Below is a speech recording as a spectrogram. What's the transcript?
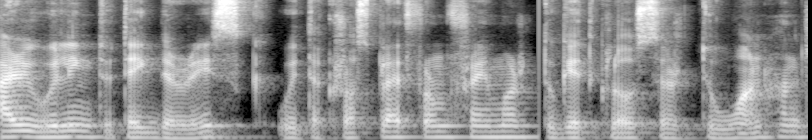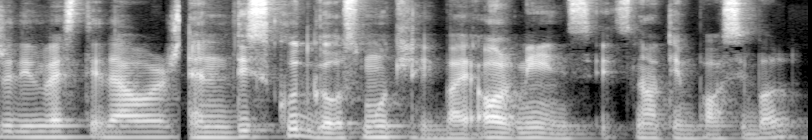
Are you willing to take the risk with a cross-platform framework to get closer to 100 invested hours? And this could go smoothly, by all means, it's not impossible.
